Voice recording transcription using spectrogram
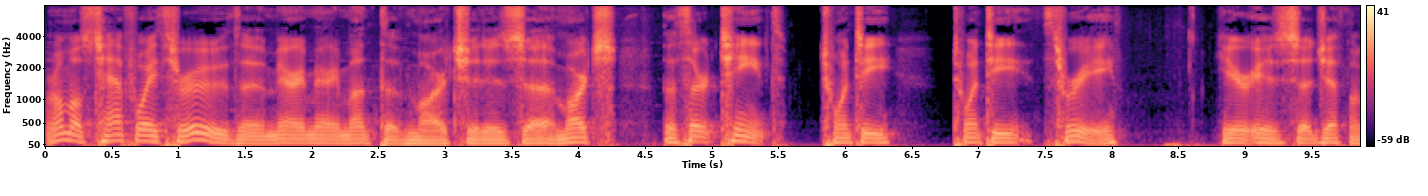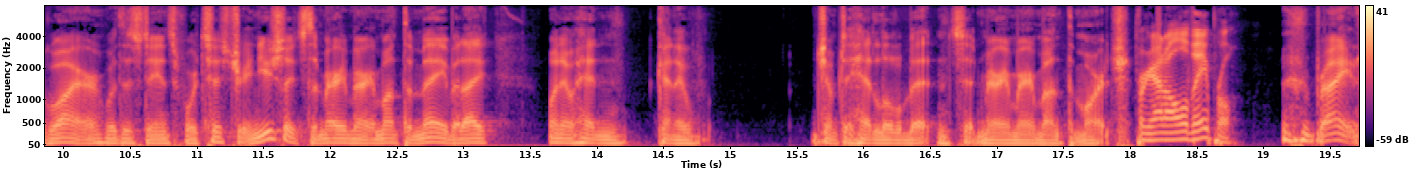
We're almost halfway through the merry, merry month of March. It is uh, March the 13th, 2023. here is uh, Jeff McGuire with this day in sports history. And usually it's the merry, merry month of May, but I went ahead and kind of jumped ahead a little bit and said merry, merry month of March. Forgot all of April. right.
